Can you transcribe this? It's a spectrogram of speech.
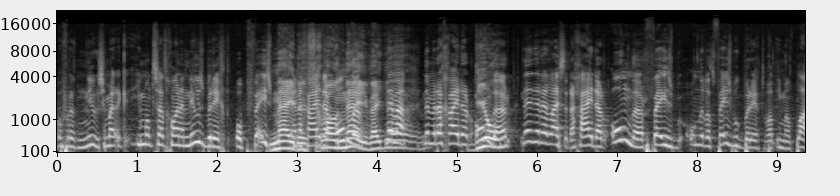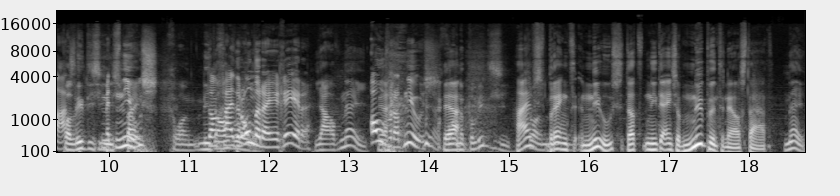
Over het nieuws. Maar ik- iemand zet gewoon een nieuwsbericht op Facebook. Nee, en dan dus ga je gewoon daaronder, nee, weet je, Nee maar, nee, maar dan ga je Dion. daaronder... Nee, nee, nee, luister. Dan ga je daaronder, Facebook, onder dat Facebookbericht wat iemand plaatst, Politici met nieuws, Gewoon niet dan ga je eronder reageren. Ja of nee? Over dat nieuws. Ja. Ja. De politici. Gewoon- brengt nieuws dat niet eens op nu.nl staat. Nee.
